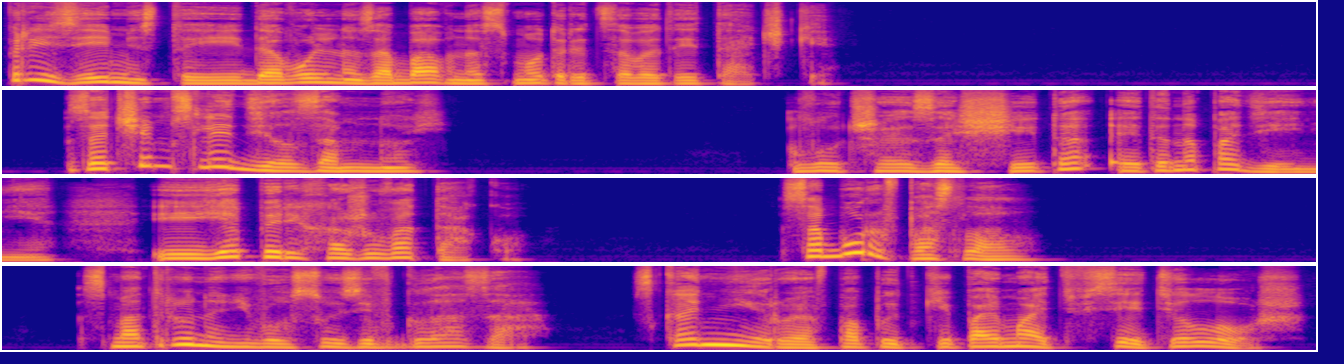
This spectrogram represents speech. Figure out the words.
приземистый и довольно забавно смотрится в этой тачке. «Зачем следил за мной?» Лучшая защита — это нападение, и я перехожу в атаку. Сабуров послал. Смотрю на него, сузив глаза, сканируя в попытке поймать в сети ложь.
